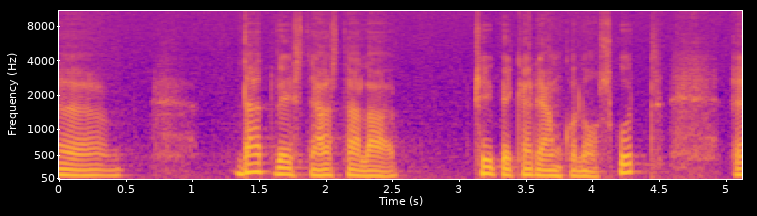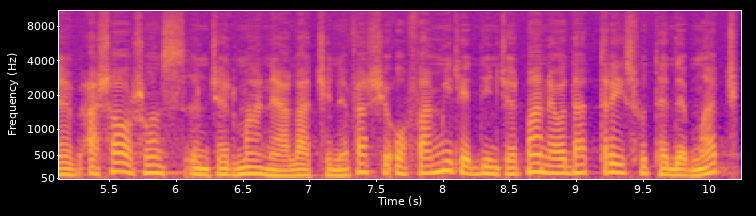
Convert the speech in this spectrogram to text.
uh, dat vestea asta la cei pe care am cunoscut, uh, așa au ajuns în Germania la cineva și o familie din Germania au dat 300 de mărci,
